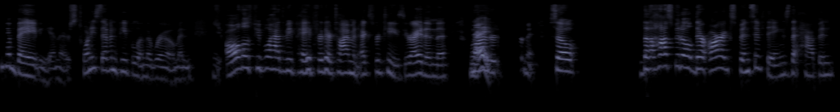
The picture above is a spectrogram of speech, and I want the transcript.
having a baby and there's 27 people in the room and all those people have to be paid for their time and expertise right and the right. so the hospital there are expensive things that happen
